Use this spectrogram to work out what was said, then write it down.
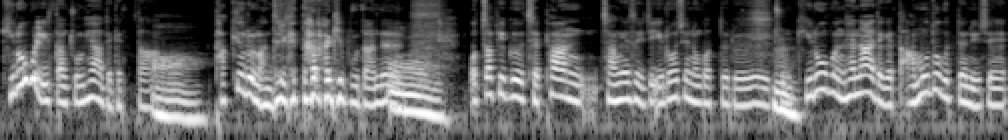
기록을 일단 좀 해야 되겠다. 어. 다큐를 만들겠다라기보다는 어. 차피 그 재판장에서 이제 이루어지는 것들을 좀 음. 기록은 해놔야 되겠다. 아무도 그때는 이제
